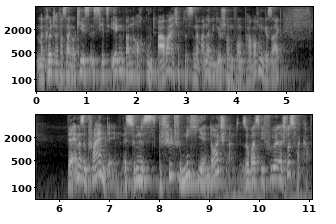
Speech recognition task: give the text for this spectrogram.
man könnte einfach sagen, okay, es ist jetzt irgendwann auch gut. Aber ich habe das in einem anderen Video schon vor ein paar Wochen gesagt, der Amazon Prime Day ist zumindest gefühlt für mich hier in Deutschland sowas wie früher der Schlussverkauf,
